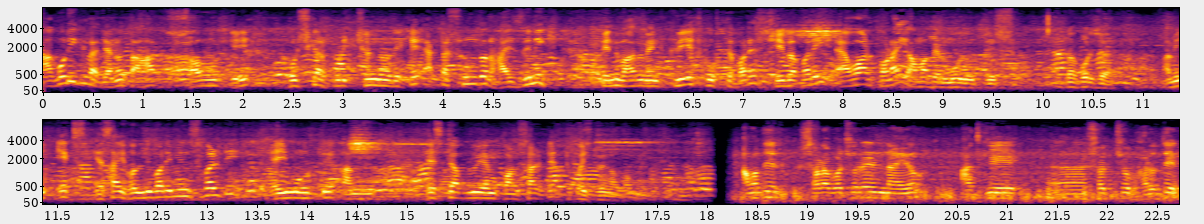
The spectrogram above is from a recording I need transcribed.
নাগরিকরা যেন তাহার শহরকে পরিষ্কার পরিচ্ছন্ন রেখে একটা সুন্দর হাইজেনিক এনভায়রনমেন্ট ক্রিয়েট করতে পারে, সে ব্যাপারেই অ্যাওয়ার্ড করাই আমাদের মূল উদ্দেশ্য। আপনার পরিচয়? আমি এক্স এসআই হলদিবাড়ি মিউনিসিপ্যালিটি এই মুহূর্তে আমি এসডাব্লিউএম কনসালটেন্ট ওয়েস্ট বেঙ্গল আমাদের সারা বছরের ন্যায়ও আজকে স্বচ্ছ ভারতের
